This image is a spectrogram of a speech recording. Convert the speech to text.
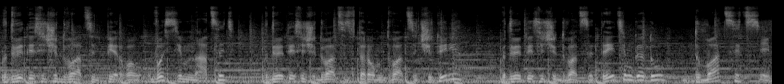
в 2021-м 18, в 2022-м 24, в 2023 году 27.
